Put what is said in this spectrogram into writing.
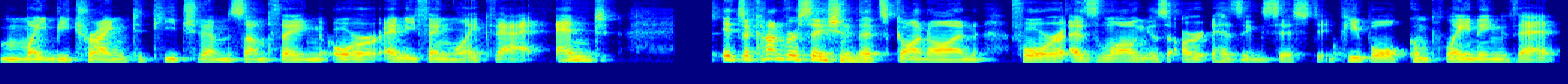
might be trying to teach them something or anything like that. And it's a conversation that's gone on for as long as art has existed. People complaining that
